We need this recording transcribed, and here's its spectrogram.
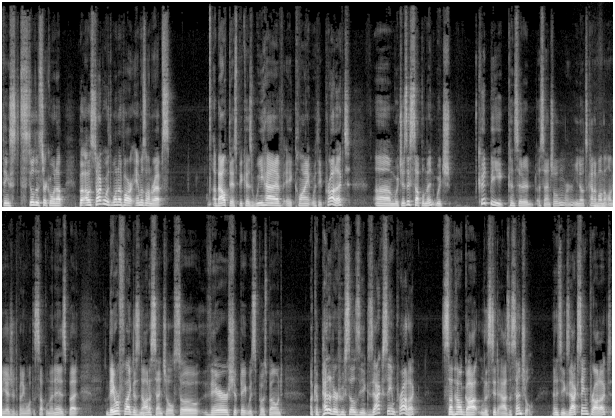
things still did start going up. But I was talking with one of our Amazon reps about this because we have a client with a product, um, which is a supplement, which could be considered essential, or you know, it's kind of mm-hmm. on the on the edge depending on what the supplement is. But they were flagged as non-essential, so their ship date was postponed. A competitor who sells the exact same product somehow got listed as essential, and it's the exact same product.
